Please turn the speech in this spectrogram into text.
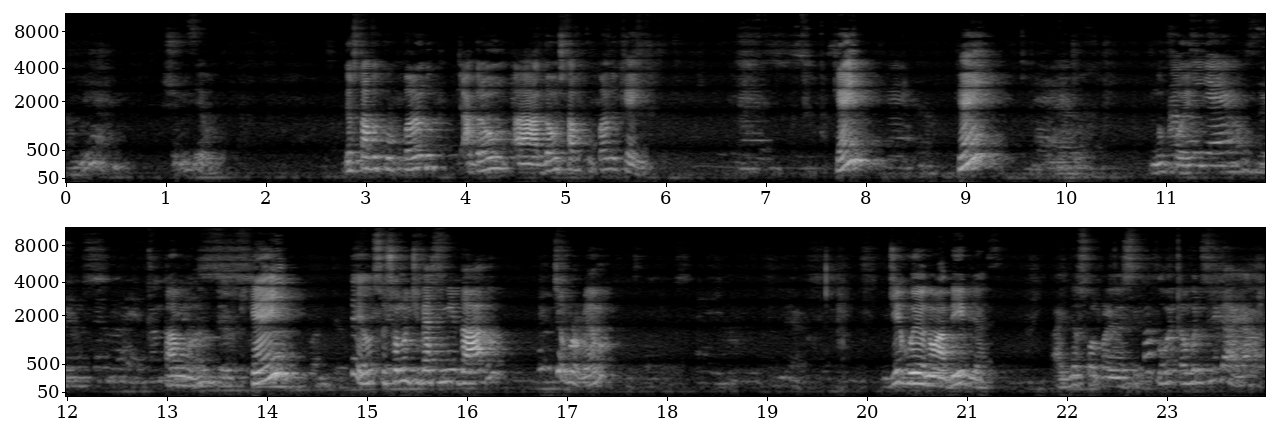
A mulher. Deixa me deu. Deus estava culpando, Abraão, Adão estava culpando quem? Quem? Quem? Não foi. Tá Quem? Deus. Se o senhor não tivesse me dado, não tinha problema. Digo eu, não a Bíblia. Aí Deus falou para ele assim: tá bom, então eu vou desligar ela.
